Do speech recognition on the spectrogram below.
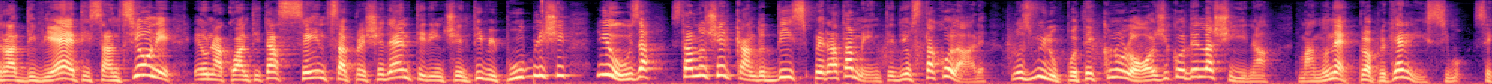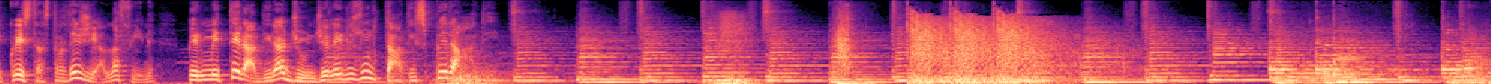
Tra divieti, sanzioni e una quantità senza precedenti di incentivi pubblici, gli USA stanno cercando disperatamente di ostacolare lo sviluppo tecnologico della Cina. Ma non è proprio chiarissimo se questa strategia alla fine permetterà di raggiungere i risultati sperati.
